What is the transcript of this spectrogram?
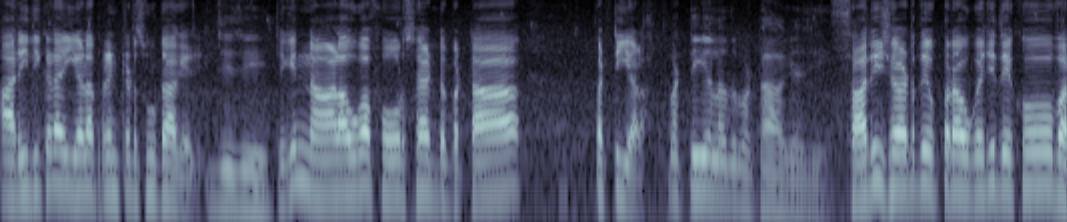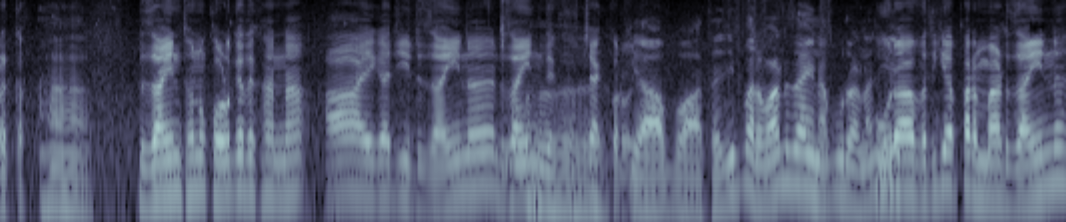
ਆਰੀ ਦੀ ਕਢਾਈ ਵਾਲਾ ਪ੍ਰਿੰਟਡ ਸੂਟ ਆ ਗਿਆ ਜੀ। ਜੀ ਜੀ। ਠੀਕ ਹੈ ਨਾਲ ਆਊਗਾ ਫੋਰ ਸਾਈਡ ਦੁਪੱਟਾ ਪੱਟੀ ਵਾਲਾ। ਪੱਟੀ ਵਾਲਾ ਦੁਪੱਟਾ ਆ ਗਿਆ ਜੀ। ਸਾਰੀ ਸ਼ਰਟ ਦੇ ਉੱਪਰ ਆਊਗਾ ਜੀ ਦੇਖੋ ਵਰਕ ਹਾਂ ਹਾਂ। ਡਿਜ਼ਾਈਨ ਤੁਹਾਨੂੰ ਖੋਲ ਕੇ ਦਿਖਾਣਾ ਆ ਆਏਗਾ ਜੀ ਡਿਜ਼ਾਈਨ ਡਿਜ਼ਾਈਨ ਦੇਖੋ ਚੈੱਕ ਕਰੋ ਕੀ ਬਾਤ ਹੈ ਜੀ ਭਰਵਾ ਡਿਜ਼ਾਈਨ ਆ ਪੂਰਾ ਨਾ ਜੀ। ਪੂਰਾ ਵਧੀਆ ਭਰਮਾ ਡਿਜ਼ਾਈਨ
